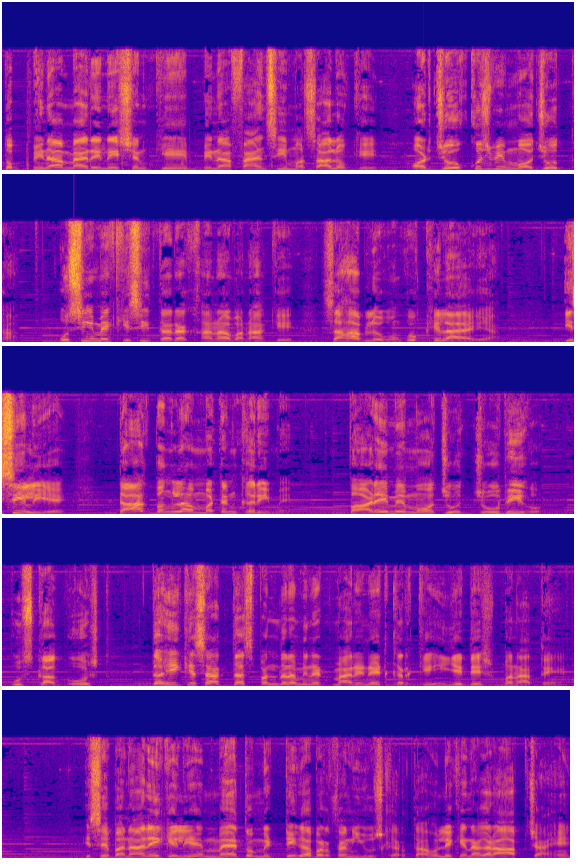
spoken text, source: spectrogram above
तो बिना मैरिनेशन के, बिना फैंसी मसालों के और जो कुछ भी मौजूद था, उसी में किसी तरह खाना बना के साहब लोगों को खिलाया गया। इसीलिए डाक बंगला मटन करी में, बाड़े में मौजूद जो भी हो, उसका गोश्त दही के साथ 10-15 मिनट मैरिनेट करके ये डिश बनाते हैं। इसे बनाने के लिए मैं तो मिट्टी का बर्तन यूज़ करता हूँ, लेकिन अगर आप चाहें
